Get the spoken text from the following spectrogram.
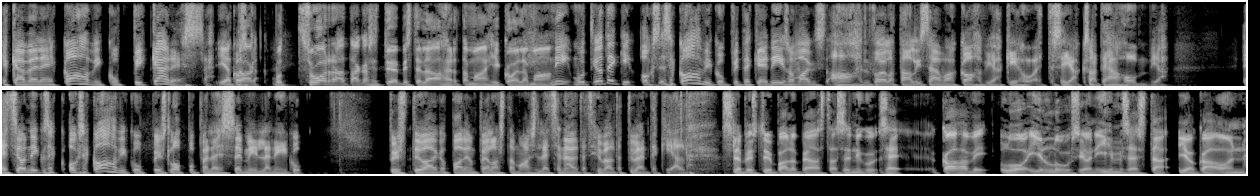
ja kävelee kahvikuppi kädessä. Ja koska, tak, mut suoraan takaisin työpisteelle ahertamaan, hikoilemaan. niin, mutta jotenkin, onko se, se kahvikuppi tekee niin iso vaikutus, että ah, no toi lataa lisää vaan kahvia kehoon, että se jaksaa tehdä hommia. Et se on niinku se, onko se kahvikuppi sit loppupeleissä se, millä niinku pystyy aika paljon pelastamaan sille, että sä näytät hyvältä työntekijältä. Sillä pystyy paljon pelastamaan. Se, niin kuin, se kahvi luo illuusion ihmisestä, joka on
